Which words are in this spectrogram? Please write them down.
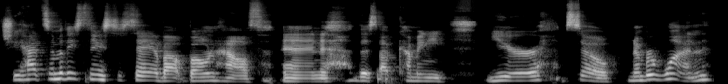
She had some of these things to say about bone health and this upcoming year. So, number one,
